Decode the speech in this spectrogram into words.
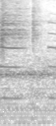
you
